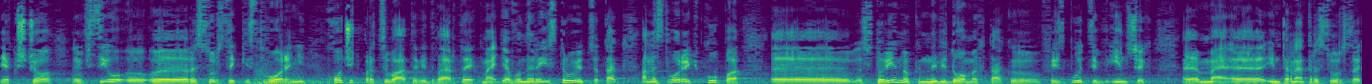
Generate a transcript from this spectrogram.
якщо е, всі е, ресурси, які створені, хочуть працювати відверто як медіа, вони реєструються, так а не створюють купа е, сторінок невідомих, так в Фейсбуці, в інших інтернет-ресурсах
